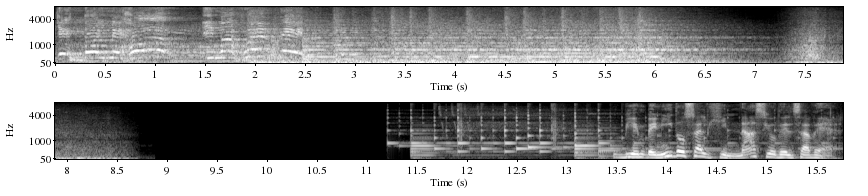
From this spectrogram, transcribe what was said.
que estoy mejor y más fuerte. Bienvenidos al Gimnasio del Saber,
